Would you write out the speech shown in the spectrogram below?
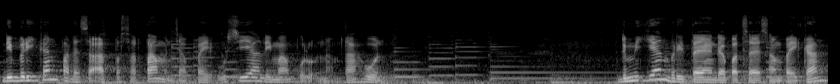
diberikan pada saat peserta mencapai usia 56 tahun. Demikian berita yang dapat saya sampaikan.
